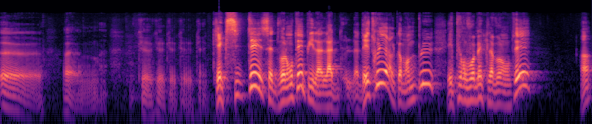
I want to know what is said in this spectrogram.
euh, euh, qu'exciter cette volonté, puis la, détruire, elle ne commande plus. Et puis on voit bien que la volonté, hein,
